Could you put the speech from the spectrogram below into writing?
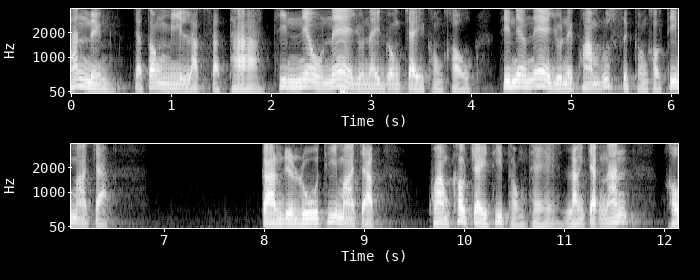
ท่านหนึ่งจะต้องมีหลักศรัทธาที่แน่วแน่อยู่ในดวงใจของเขา ที่แน่วแน่อยู่ในความรู้สึกของเขาที่มาจาก การเรียนรู้ที่มาจากความเข้าใจที่ถ่องแท้ หลังจากนั้นเขา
